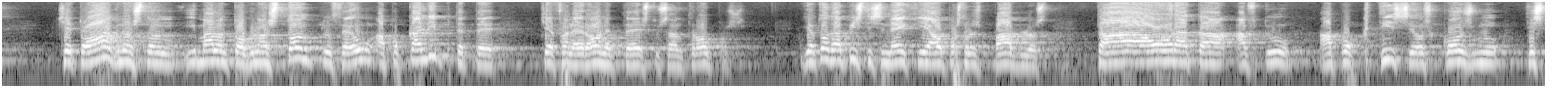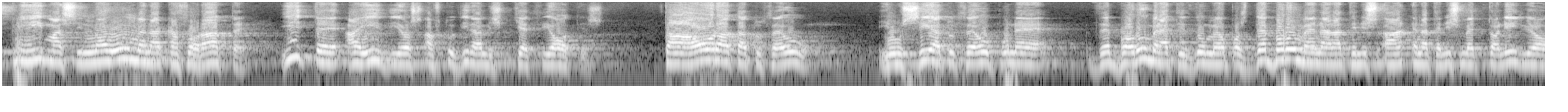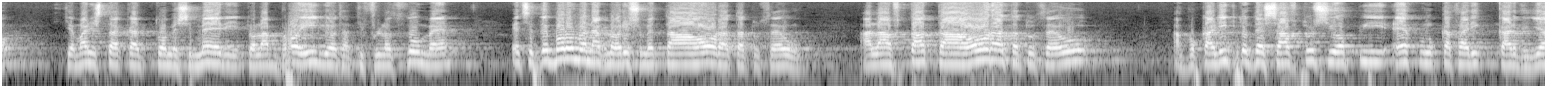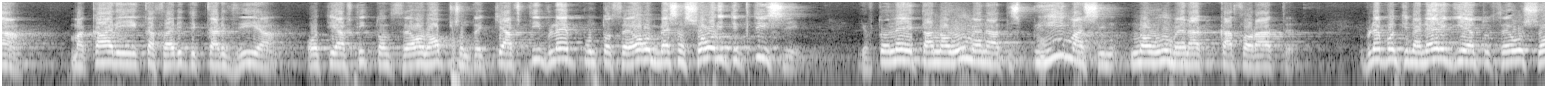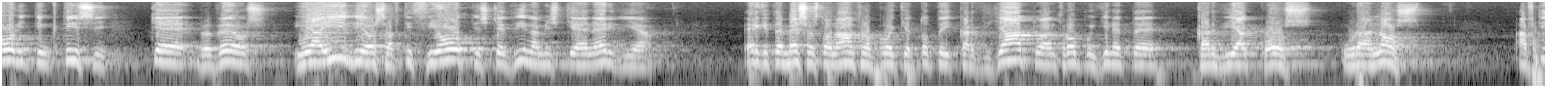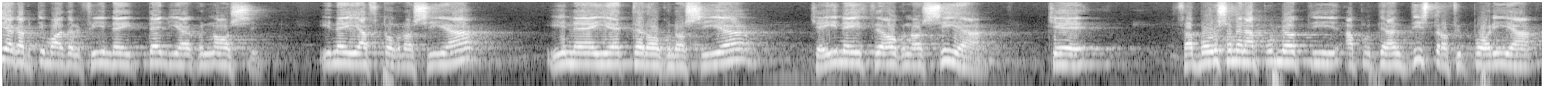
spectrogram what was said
και το άγνωστον ή μάλλον το γνωστόν του Θεού αποκαλύπτεται και φανερώνεται στους ανθρώπους. Γι' αυτό θα πει στη συνέχεια ο Απόστολος Παύλος τα αόρατα αυτού αποκτήσεως κόσμου της ποιήμαση νοούμενα καθοράτε είτε αίδιος αυτού δύναμης και θεότης. Τα αόρατα του Θεού η ουσία του Θεού που είναι δεν μπορούμε να τη δούμε όπως δεν μπορούμε να ανατενίσουμε τον ήλιο και μάλιστα το μεσημέρι το λαμπρό ήλιο θα τυφλωθούμε. Έτσι δεν μπορούμε να γνωρίσουμε τα αόρατα του Θεού. Αλλά αυτά τα αόρατα του Θεού αποκαλύπτονται σε αυτούς οι οποίοι έχουν καθαρή καρδιά. Μακάρι η καθαρή την καρδία ότι αυτοί τον Θεό όψονται και αυτοί βλέπουν το Θεό μέσα σε όλη την κτήση. Γι' αυτό λέει τα νοούμενα της ποιήμαση νοούμενα καθοράτε βλέπουν την ενέργεια του Θεού σε όλη την κτήση και βεβαίως η αίδιος αυτή θειότης και δύναμης και ενέργεια έρχεται μέσα στον άνθρωπο και τότε η καρδιά του ανθρώπου γίνεται καρδιακός ουρανός. Αυτή αγαπητοί μου αδελφοί είναι η τέλεια γνώση. Είναι η αυτογνωσία, είναι η ετερογνωσία και είναι η θεογνωσία και Θα μπορούσαμε να πούμε ότι από την αντίστροφη πορεία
